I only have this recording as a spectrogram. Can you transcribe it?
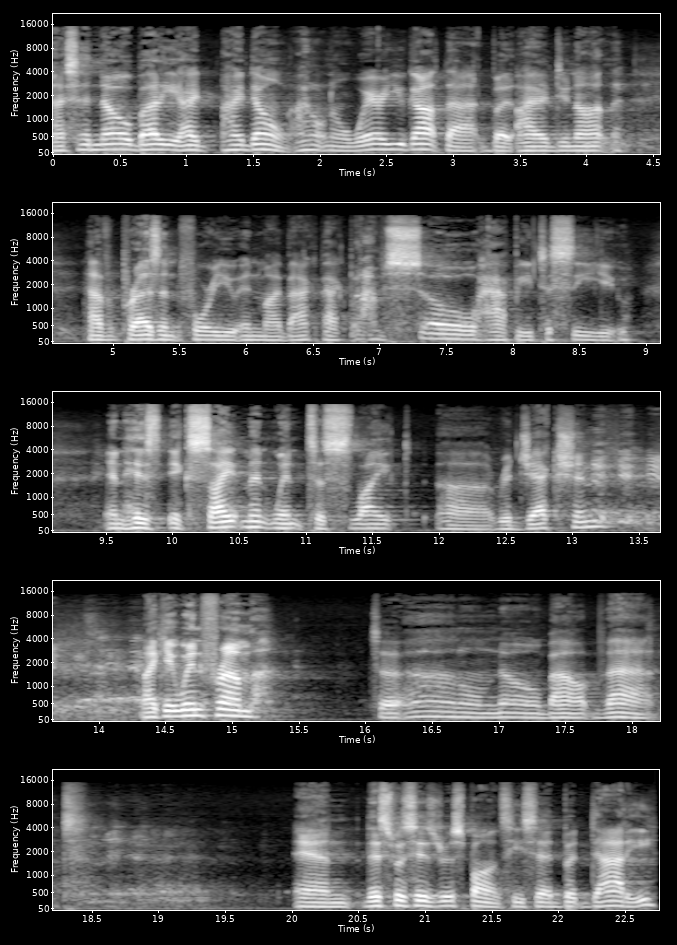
I said, No, buddy, I, I don't. I don't know where you got that, but I do not have a present for you in my backpack. But I'm so happy to see you. And his excitement went to slight uh, rejection. like it went from to, I don't know about that. And this was his response. He said, But daddy,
